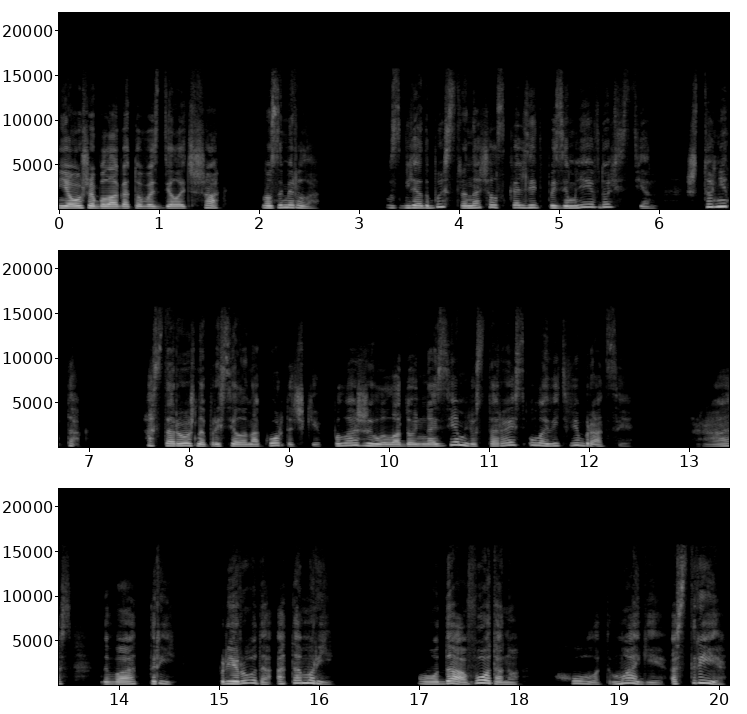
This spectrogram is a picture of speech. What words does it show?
Я уже была готова сделать шаг, но замерла. Взгляд быстро начал скользить по земле и вдоль стен. Что не так? Осторожно присела на корточки, положила ладонь на землю, стараясь уловить вибрации. Раз, два, три. Природа, отомри. О, да, вот оно. Холод, магия, острие.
